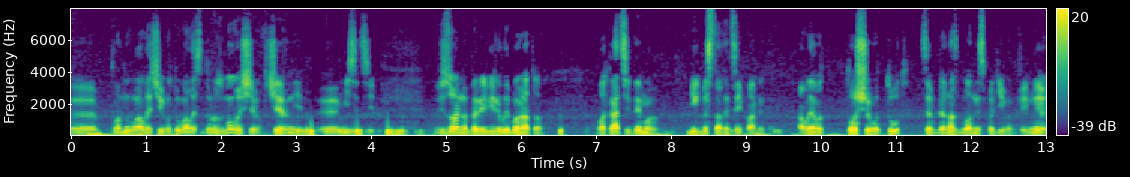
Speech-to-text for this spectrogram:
е, планували чи готувалися до розмови ще в червні е, місяці, візуально перевірили багато локацій, де мог- міг би стати цей пам'ятник. Але от то, що от тут, це для нас була несподіванка. І ми м,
